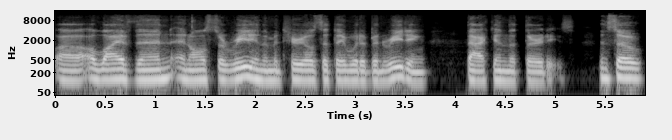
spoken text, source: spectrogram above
uh, alive then and also reading the materials that they would have been reading back in the 30s. And so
